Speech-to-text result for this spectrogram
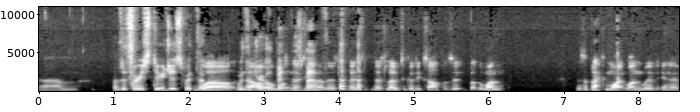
Um, Of the Three Stooges with the well, with the drill bit in his mouth? No, there's, there's, there's loads of good examples. But the one, there's a black and white one with in a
